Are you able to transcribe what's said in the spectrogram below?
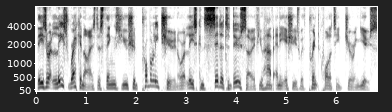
these are at least recognized as things you should probably tune, or at least consider to do so if you have any issues with print quality during use.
